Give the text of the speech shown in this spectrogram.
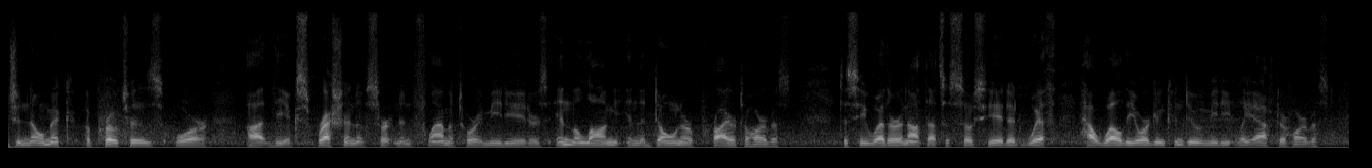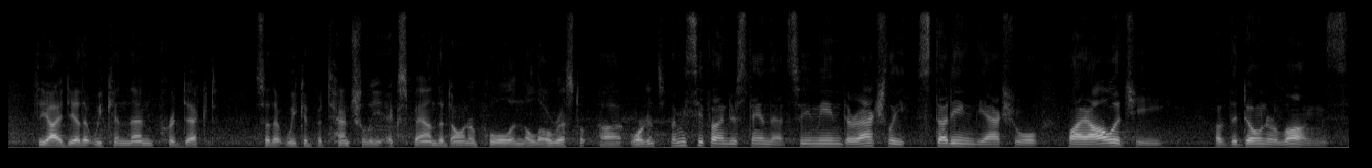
genomic approaches or uh, the expression of certain inflammatory mediators in the lung in the donor prior to harvest to see whether or not that's associated with how well the organ can do immediately after harvest. The idea that we can then predict so that we could potentially expand the donor pool in the low risk uh, organs. Let me see if I understand that. So you mean they're actually studying the actual biology of the donor lungs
